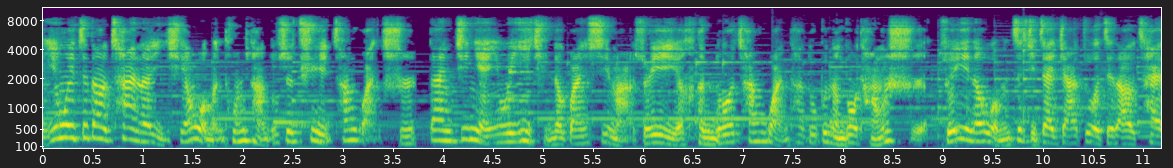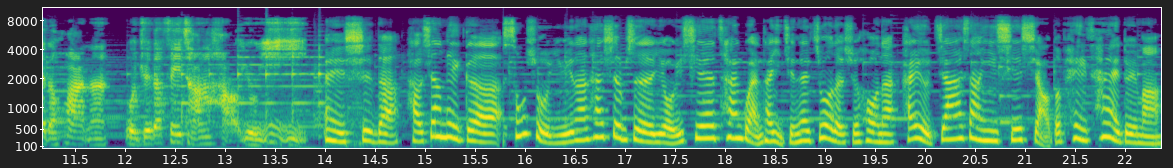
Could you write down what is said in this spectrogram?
因为这道菜呢，以前我们通常都是去餐馆吃，但今年因为疫情的关系嘛，所以很多餐馆它都不能够堂食，所以呢，我们自己在家做这道菜的话呢，我觉得非常好，有意义。哎，是的，好像那个松鼠鱼呢，它是不是？有一些餐馆，它以前在做的时候呢，还有加上一些小的配菜，对吗？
